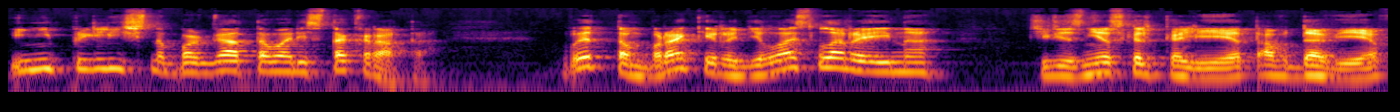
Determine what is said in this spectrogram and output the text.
и неприлично богатого аристократа. В этом браке родилась Лорейна. Через несколько лет, овдовев,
